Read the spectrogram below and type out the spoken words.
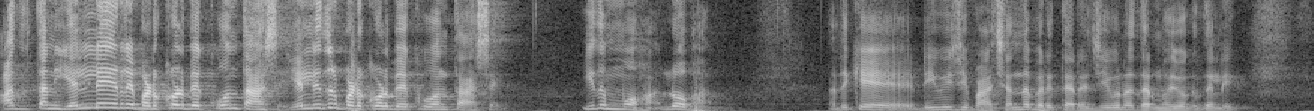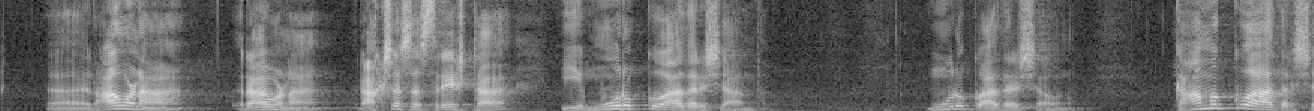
ಅದು ತನ್ನ ಎಲ್ಲೇ ಇರಲಿ ಪಡ್ಕೊಳ್ಬೇಕು ಅಂತ ಆಸೆ, ಎಲ್ಲಿದ್ರೂ ಪಡ್ಕೊಳ್ಬೇಕು ಅಂತ ಆಸೆ. ಇದು ಮೋಹ, ಲೋಭ. ಅದಕ್ಕೆ ಡಿ ವಿ ಜಿ ಭಾಳ ಚಂದ ಬರೀತಾರೆ ಜೀವನ ಧರ್ಮ ಯೋಗದಲ್ಲಿ. ರಾವಣ ರಾವಣ, ರಾಕ್ಷಸ ಶ್ರೇಷ್ಠ ಈ ಮೂರಕ್ಕೂ ಆದರ್ಶ ಅಂತ. ಮೂರಕ್ಕೂ ಆದರ್ಶ ಅವನು. ಕಾಮಕ್ಕೂ ಆದರ್ಶ,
